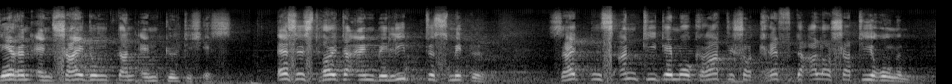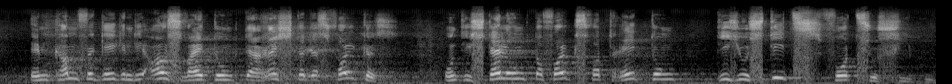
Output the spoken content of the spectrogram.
deren Entscheidung dann endgültig ist. Es ist heute ein beliebtes Mittel seitens antidemokratischer Kräfte aller Schattierungen im Kampfe gegen die Ausweitung der Rechte des Volkes und die Stellung der Volksvertretung die Justiz vorzuschieben.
